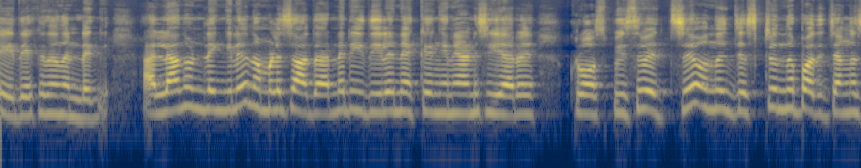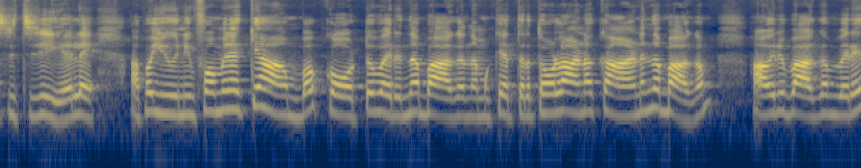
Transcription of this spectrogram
ചെയ്തേക്കുന്നതെന്നുണ്ടെങ്കിൽ. അല്ലാന്നുണ്ടെങ്കിൽ നമ്മൾ സാധാരണ രീതിയിൽ നെക്ക് എങ്ങനെയാണ് ചെയ്യാറ്? ക്രോസ് പീസ് വെച്ച് ഒന്ന് ജസ്റ്റ് ഒന്ന് പതിച്ചങ്ങ് സ്റ്റിച്ച് ചെയ്യുക അല്ലേ? അപ്പോൾ യൂണിഫോമിനൊക്കെ ആകുമ്പോൾ കോട്ട് വരുന്ന ഭാഗം നമുക്ക് എത്രത്തോളമാണോ കാണുന്ന ഭാഗം ആ ഒരു ഭാഗം വരെ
